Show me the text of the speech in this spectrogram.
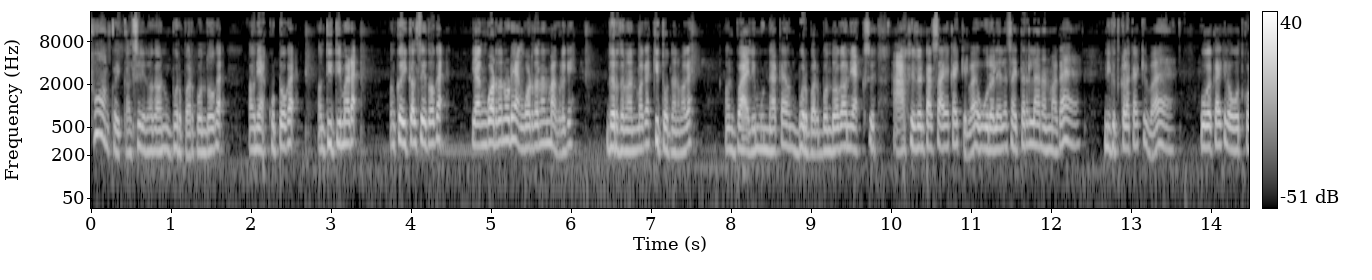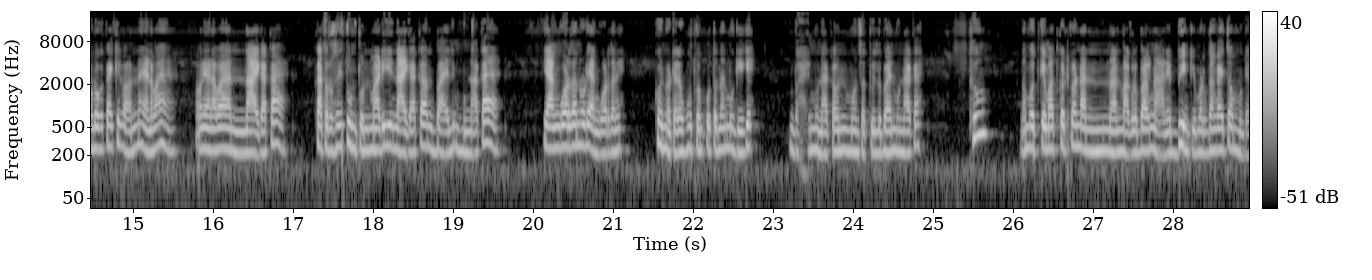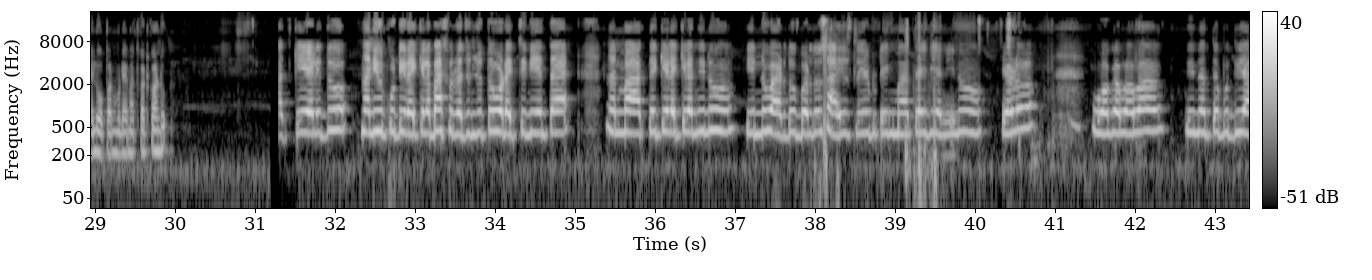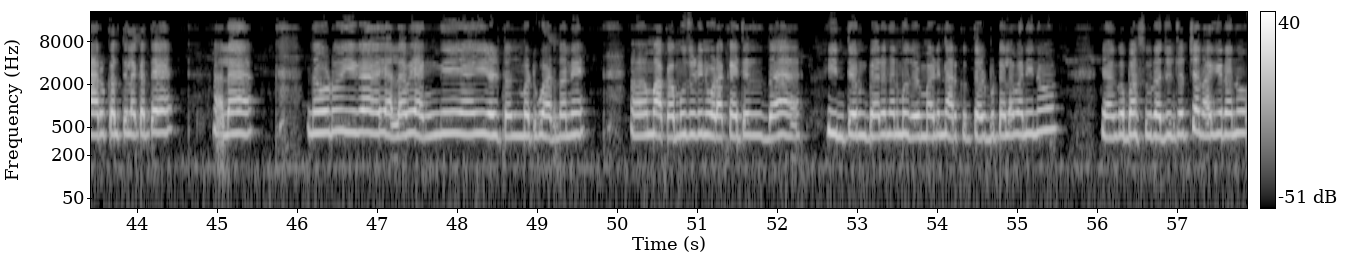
ಥೂ, ಅವ್ನ ಕೈ ಕಾಲು ಸೇದೋಗ ಅವ್ನಿಗೆ ಬರ್ಬಾರ್ ಬಂದೋಗ. ಅವ್ನು ಯಾಕೆ ಕುಟ್ಟೋಗ? ಅವ್ನು ತಿತಿ ಮಾಡ. ಅವ್ನ ಕೈ ಕಾಲು ಸೇದೋಗ. ಹೆಂಗೆ ಹೊಡ್ದ ನೋಡಿ, ಹೆಂಗೆ ಹೊಡ್ದ ನನ್ನ ಮಗಳಿಗೆ. ದರ್ದ ನನ್ನ ಮಗ, ಕಿತ್ತೋದ ನನ್ನ ಮಗ. ಅವ್ನು ಬಾಯಲ್ಲಿ ಮುನ್ನಾಕ ಅವ್ನು ಬರ್ಬಾರ್ದು ಬಂದೋಗ, ಅವ್ನು ಯಾಕೆ ಆಕ್ಸಿಡೆಂಟಾಗಿ ಸಾಯಕ್ಕಾಕಿಲ್ವ ಊರಲ್ಲೆಲ್ಲ ಸಾಯ್ತಾರಲ್ಲ ನನ್ನ ಮಗ? ನಿಗದ್ಕೊಳಕ್ಕಾಕಿಲ್ವಾ ಹೋಗಕ್ಕಾಕಿಲ್ಲ ಓದ್ಕೊಂಡು ಹೋಗೋಕ್ಕಾಕಿಲ್ವ ಅವ್ನ ಹೆಣವ? ಅವ್ನು ಹೆಣವ ನಾಯ್ಗಾಕ? ಕತ್ರ ಸೈ ತುಂಡು ತುಂಡು ಮಾಡಿ ನಾಯ್ಗಾಕ ಅವ್ನು ಬಾಯಲ್ಲಿ ಮುನ್ನಾಕ ಹೆಂಗೆ ಹೊಡ್ದ ನೋಡಿ, ಹೆಂಗೆ ಹೊಡ್ದಾನೆ? ಕಣ್ಣೊಟ್ಟೆಲ್ಲ ಕೂತ್ಕೊಂಡು ಕೂತ ನನ್ನ ಮುಗಿಗೆ. ಬಾಯಿ ಮುನ್ನಾಕ ಅವ್ನು ಮುನ್ಸತ್ತಿಲ್ಲ ಬಾಯಿ ಮುನ್ನಾಕ ಥೂ. ನಮ್ಮ ಮುದ್ಕೆ ಮತ್ತೆ ಕಟ್ಕೊಂಡು ನನ್ನ ನನ್ನ ಮಗಳ ಬಾಳ್ ನಾನೇ ಬೆಂಕಿ ಮಾಡ್ದಂಗೆ ಆಯ್ತು ಮುಂಡೆ ಓಪನ್ ಮುಂಡೆ ಮತ್ತೆ ಕಟ್ಕೊಂಡು. ಅದಕ್ಕೆ ಹೇಳಿದ್ದು ನಾನು ಇವ್ರು ಕೊಟ್ಟಿರಕ್ಕಿಲ್ಲ ಬಸವರಾಜನ ಜೊತೆ ಓಡಾಡ್ತೀನಿ ಅಂತ. ನನ್ನ ಮಾತೆ ಕೇಳಕ್ಕಿಲ್ಲ ನೀನು. ಇನ್ನು ಹೊಡೆದು ಬಡ್ದು ಸಾಯಿಸ್ಲಿ ಬಿಟ್ಟು ಹಿಂಗೆ ಮಾಡ್ತಾ ಇದೀಯ ನೀನು? ಹೇಳು. ಹೋಗ ಬಾವ, ನಿನ್ನಂತ ಬುದ್ಧಿ ಯಾರು ಕಲ್ತಿಲ್ಲ ಕತೆ. ಅಲ್ಲ, ನೋಡು ಈಗ ಎಲ್ಲವೂ ಹೆಂಗೆ ಹೇಳ್ತಂದು ಮಟ್ಟಿಗೆ ಹೊಡ್ದಾನೆ ಮಕ ಮುದುಡಿ ನೋಡಕ್ಕಾಯ್ತದ ಇಂಥವ್ರು ಬೇರೆ ನನ್ನ ಮದುವೆ ಮಾಡಿ ನಾಲ್ಕು ತಳ್ಬಿಟ್ಟಲ್ಲವ ನೀನು? ಹೆಂಗೋ ಬಸವರಾಜನ ಜೊತೆ ಚೆನ್ನಾಗಿರೋನು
